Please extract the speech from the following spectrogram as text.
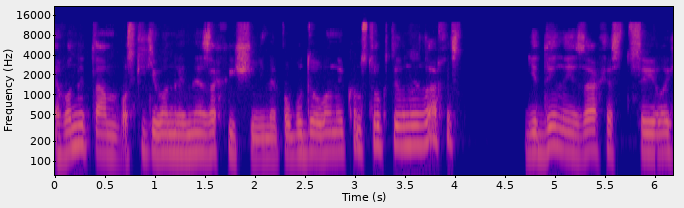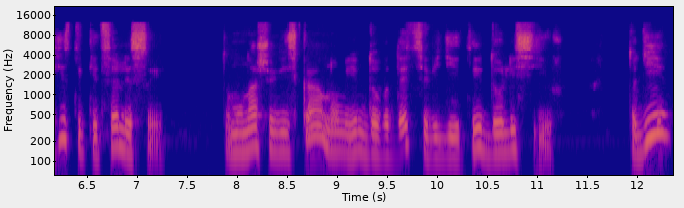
Вони там, оскільки вони не захищені, не побудований конструктивний захист. Єдиний захист цієї логістики це ліси. Тому наші війська ну, їм доведеться відійти до лісів. Тоді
